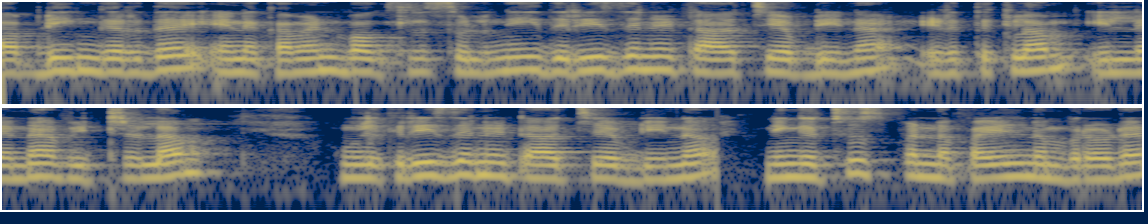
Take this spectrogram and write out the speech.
அப்படிங்கிறத எனக்கு கமெண்ட் பாக்ஸில் சொல்லுங்கள் இது ரீசனேட் ஆச்சு அப்படின்னா எடுத்துக்கலாம். இல்லைனா விட்டுறலாம். உங்களுக்கு ரீசனேட் ஆச்சு அப்படின்னா நீங்கள் சூஸ் பண்ண ஃபைல் நம்பரோட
